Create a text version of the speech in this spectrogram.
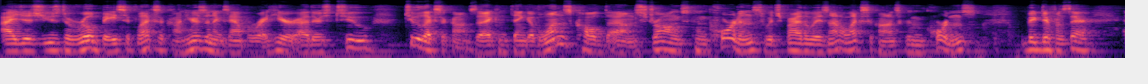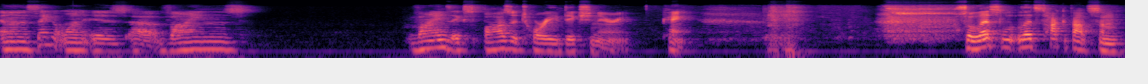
I just used a real basic lexicon. Here's an example right here. Uh, there's two two lexicons that I can think of. One's called um, Strong's Concordance, which, by the way, is not a lexicon. It's a concordance big difference there. And then the second one is uh, Vine's Vine's expository dictionary. Okay. So let's let's talk about some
